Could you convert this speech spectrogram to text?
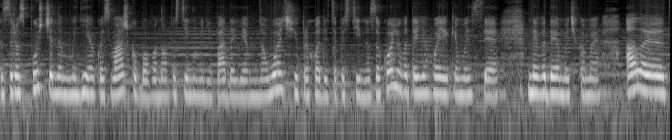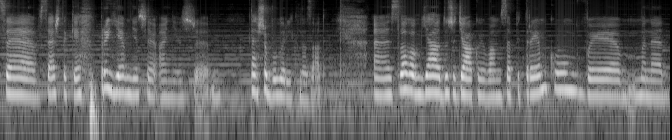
з розпущеним мені якось важко, бо воно постійно мені падає на очі, приходиться постійно заколювати його якимось е, невидимочками. Але це все ж таки приємніше, аніж е, те, що було рік назад. Е, Словом, я дуже дякую вам за підтримку. Ви мене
